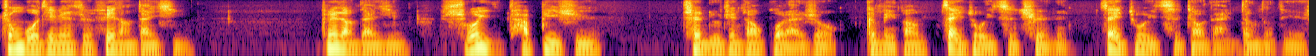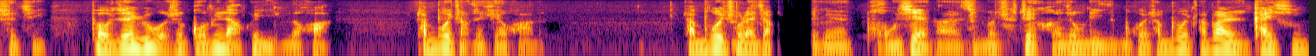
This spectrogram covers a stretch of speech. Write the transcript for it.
中国这边是非常担心，非常担心，所以他必须趁刘建超过来的时候，跟美方再做一次确认，再做一次交代等等这些事情。否则，如果是国民党会赢的话，他不会讲这些话的，他不会出来讲这个红线啊，什么最合中利益不会，他不会，他当然很开心。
